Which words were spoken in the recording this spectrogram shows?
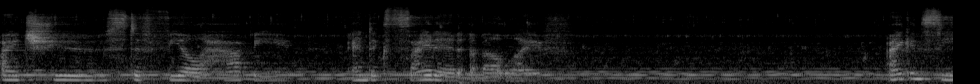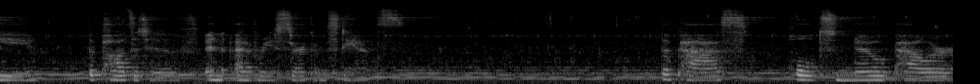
I choose to feel happy and excited about life. I can see the positive in every circumstance. The past holds no power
